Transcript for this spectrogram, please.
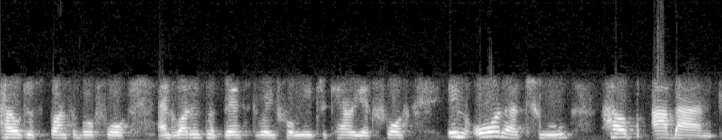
held responsible for and what is the best way for me to carry it forth in order to help abantu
